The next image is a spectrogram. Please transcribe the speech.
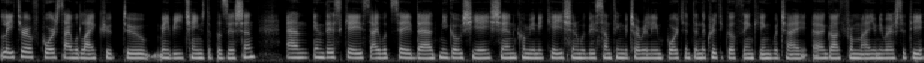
later, of course, I would like to- maybe change the position. And in this case, I would say that negotiation, communication would be something which are really important, and the critical thinking, which I uh, got from my university,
